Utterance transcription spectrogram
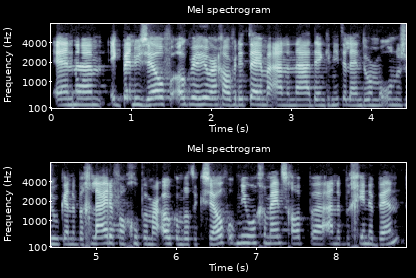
En um, ik ben nu zelf ook weer heel erg over dit thema aan het nadenken, niet alleen door mijn onderzoek en het begeleiden van groepen, maar ook omdat ik zelf opnieuw een gemeenschap aan het beginnen ben.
